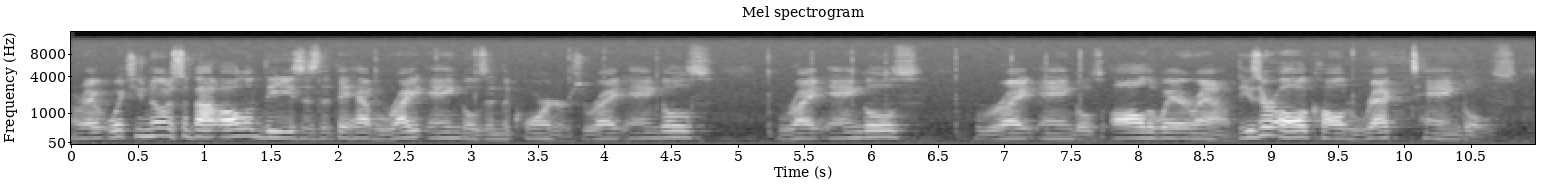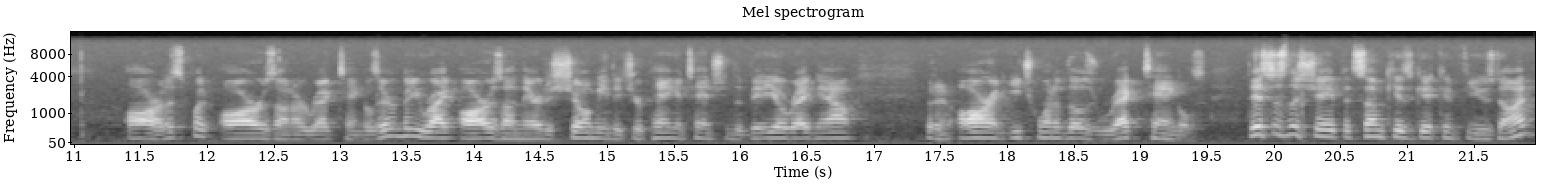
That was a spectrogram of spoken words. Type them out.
All right, what you notice about all of these is that they have right angles in the corners. Right angles, right angles, right angles, all the way around. These are all called rectangles. R, let's put R's on our rectangles. Everybody write R's on there to show me that you're paying attention to the video right now. Put an R in each one of those rectangles. This is the shape that some kids get confused on.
